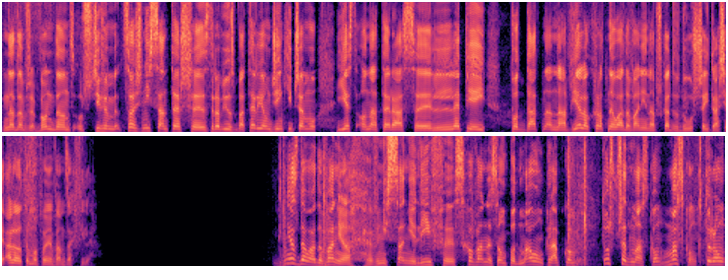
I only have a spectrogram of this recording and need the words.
No dobrze, będąc uczciwym, coś Nissan też e, zrobił z baterią, dzięki czemu jest ona teraz e, lepiej podatna na wielokrotne ładowanie, na przykład w dłuższej trasie, ale o tym opowiem Wam za chwilę. Gniazda ładowania w Nissanie Leaf e, schowane są pod małą klapką tuż przed maską, maską, którą,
